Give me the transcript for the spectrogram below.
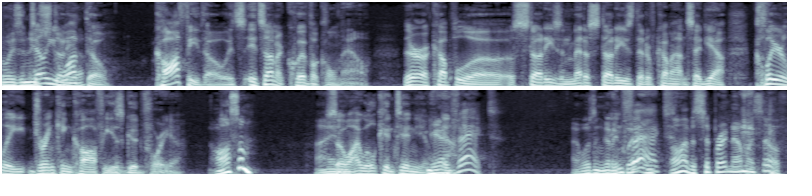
There's always a new Tell you study what, out. though, coffee though it's it's unequivocal now. There are a couple of studies and meta studies that have come out and said, yeah, clearly drinking coffee is good for you. Awesome. I So I will continue. Yeah. In fact, I wasn't going to In quit. fact- I'll have a sip right now myself.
